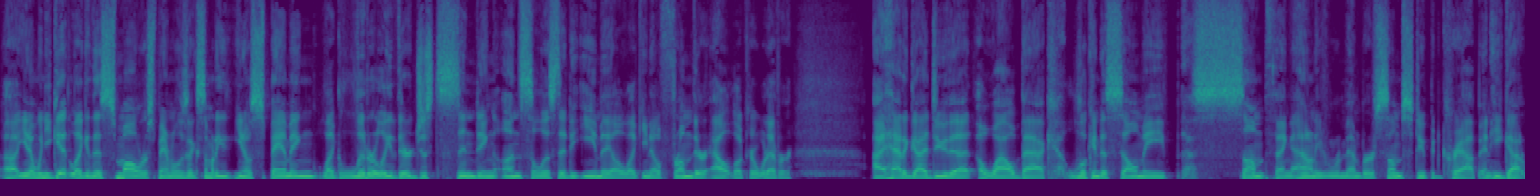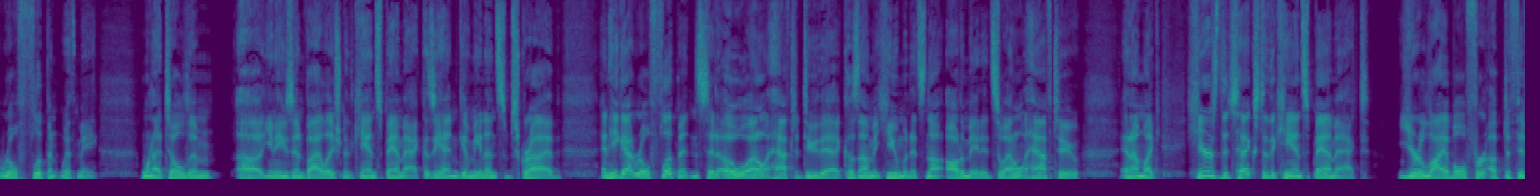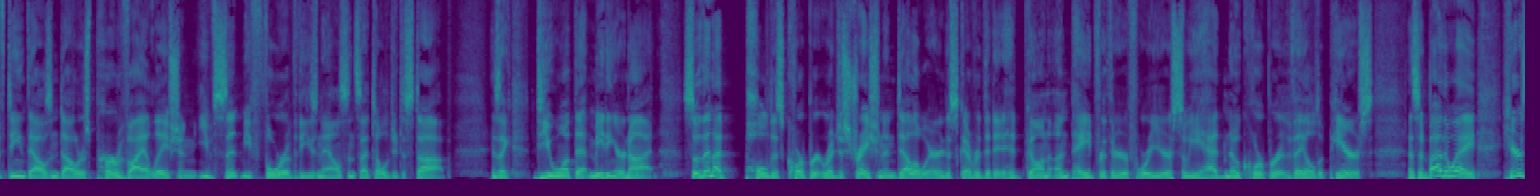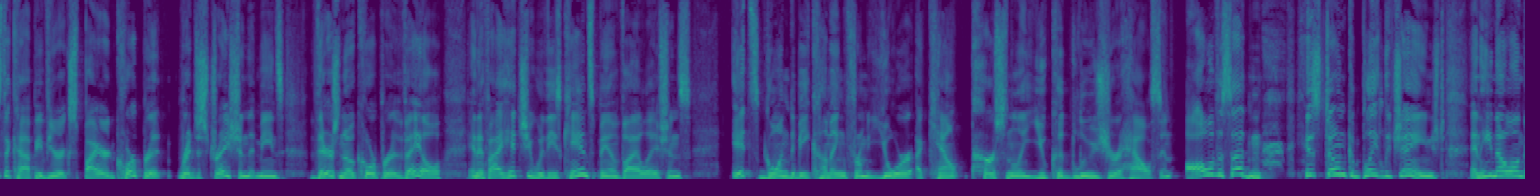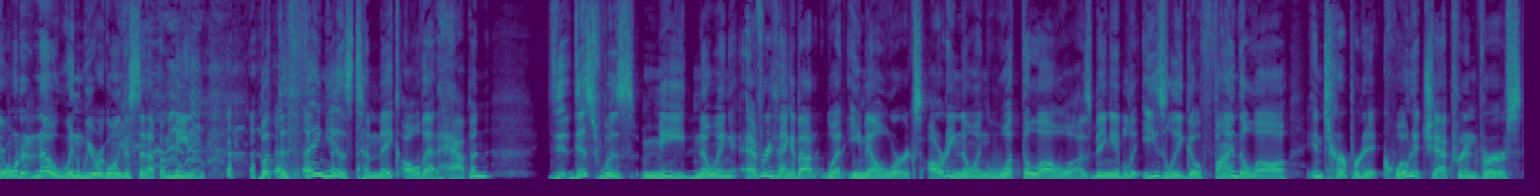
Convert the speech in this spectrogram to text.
Uh, you know, when you get like this smaller spammer, it's like somebody, you know, spamming, like literally they're just sending unsolicited email, like, you know, from their Outlook or whatever. I had a guy do that a while back looking to sell me something. I don't even remember, some stupid crap. And he got real flippant with me when I told him, uh, you know, he's in violation of the CAN-SPAM Act because he hadn't given me an unsubscribe. And he got real flippant and said, Oh, well, I don't have to do that because I'm a human. It's not automated, so I don't have to. And I'm like, Here's the text of the CAN-SPAM Act you're liable for up to $15,000 per violation. You've sent me four of these now since I told you to stop. He's like, Do you want that meeting or not? So then I pulled his corporate registration in Delaware and discovered that it had gone unpaid for three or four years. So he had no corporate veil to pierce. I said, By the way, here's the copy of your expired corporate registration that means there's no corporate veil. And if I hit you with these CAN-SPAM violations, it's going to be coming from your account personally. You could lose your house. And all of a sudden, his tone completely changed and he no longer wanted to know when we were going to set up a meeting. but the thing is, to make all that happen, th- this was me knowing everything about what email works, already knowing what the law was, being able to easily go find the law, interpret it, quote it chapter and verse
